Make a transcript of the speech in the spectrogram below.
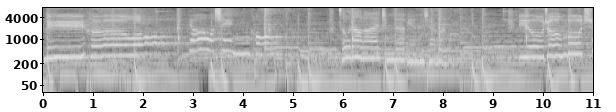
你和我仰望星空，走到了爱情的边疆。有种不确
